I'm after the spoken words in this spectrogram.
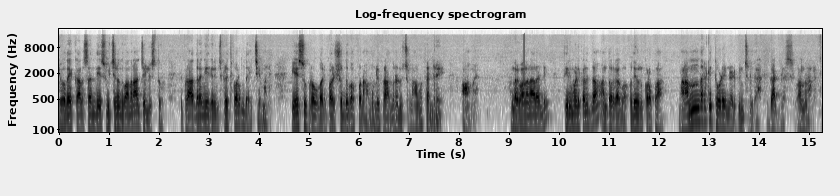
ఈ ఉదయకాల సందేశం ఇచ్చినందుకు వందనాలు చెల్లిస్తూ ఈ ప్రార్థన అంగీకరించి ప్రతిఫలం దయచేయమని యేసు ప్రభు వారి పరిశుద్ధ గొప్ప నామములు ప్రార్థన అడుగుతున్నాము తండ్రి ఆమె అందరికి వందనాలండి. తిరిగి మళ్ళీ కలుద్దాం. అంతవరకు గొప్ప దేవుని కృప మనందరికీ తోడే నడిపించును గాడ్ బ్లెస్ వందనాలు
